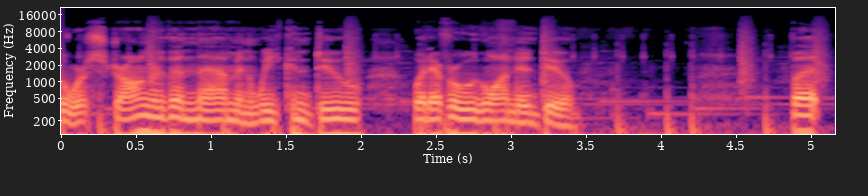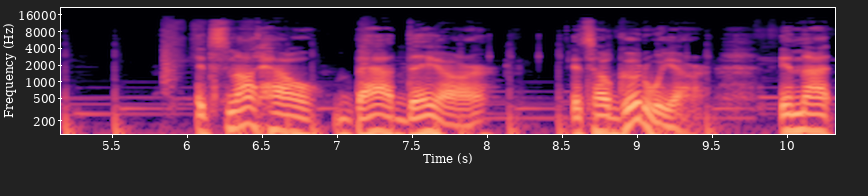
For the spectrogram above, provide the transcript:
we're stronger than them and we can do whatever we want to do. But it's not how bad they are, it's how good we are. In that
